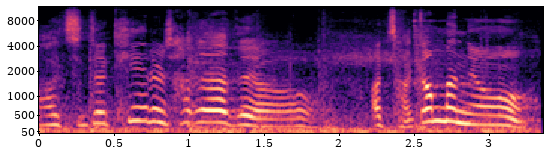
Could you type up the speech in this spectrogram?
아 진짜 키를 찾아야 돼요. 아 잠깐만요.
